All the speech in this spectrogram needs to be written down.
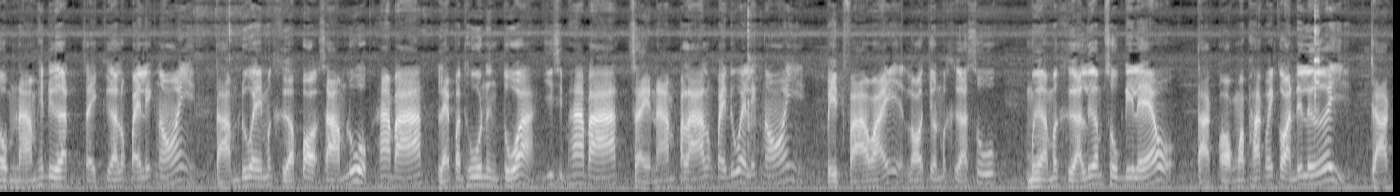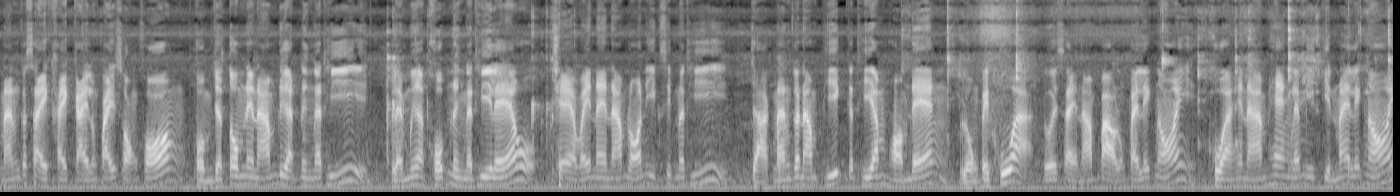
ต้มน้ำให้เดือด ใส่เกลือลงไปเล็กน้อย ตามด้วยมะเขือเปาะ 3 ลูก 5 บาท และปลาทู 1 ตัว 25 บาท ใส่น้ำปลาลงไปด้วยเล็กน้อย ปิดฝาไว้รอจนมะเขือสุก เมื่อมะเขือเริ่มสุกดีแล้ว ตักออกมาพักไว้ก่อนได้เลย จากนั้นก็ใส่ไข่ไก่ลงไป 2 ฟอง ผมจะต้มในน้ำเดือด 1 นาที และเมื่อครบ 1 นาทีแล้ว แช่ไว้ในน้ำร้อนอีก 10 นาที จากนั้นก็นำพริกกระเทียมหอมแดง ลงไปคั่ว โดยใส่น้ำเปล่าลงไปเล็กน้อย คั่วให้น้ำแห้งและมีกลิ่นไหม้เล็กน้อย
